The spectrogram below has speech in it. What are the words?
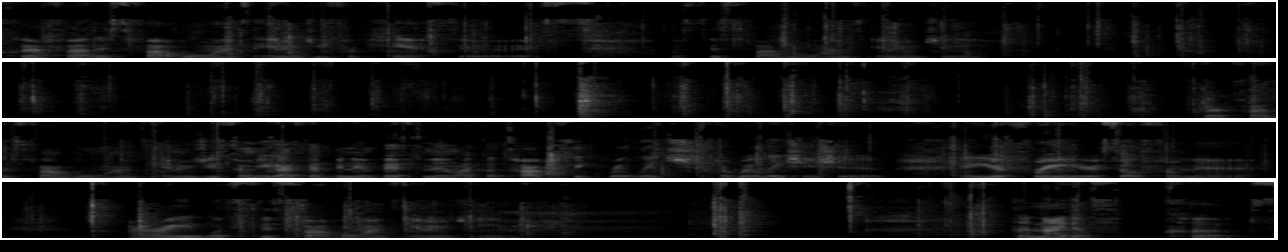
Clarify this Five of Wands energy for Cancers. What's this Five of Wands energy? Clarify this Five of Wands energy. Some of you guys have been investing in like a toxic a relationship and you're freeing yourself from that. All right, what's this Five of Wands energy? The Knight of Cups.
